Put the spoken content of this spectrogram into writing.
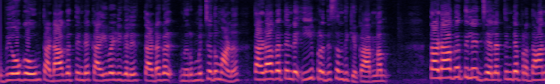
ഉപയോഗവും തടാകത്തിന്റെ കൈവഴികളിൽ തടകൾ നിർമ്മിച്ചതുമാണ് തടാകത്തിന്റെ ഈ പ്രതിസന്ധിക്ക് കാരണം. തടാകത്തിലെ ജലത്തിന്റെ പ്രധാന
